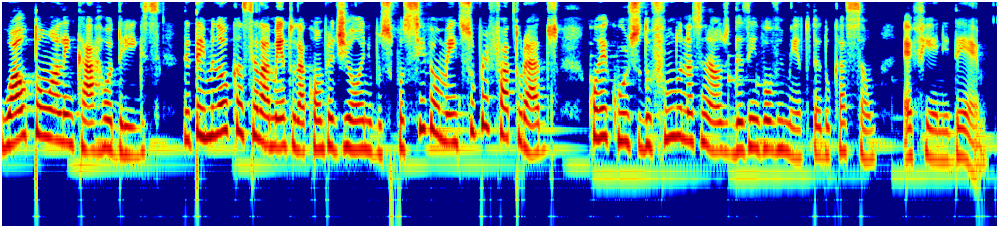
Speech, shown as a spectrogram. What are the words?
Walton Alencar Rodrigues, determinou o cancelamento da compra de ônibus possivelmente superfaturados com recursos do Fundo Nacional de Desenvolvimento da Educação, FNDE.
